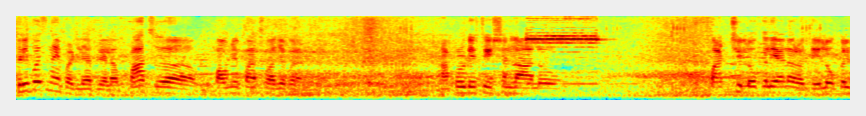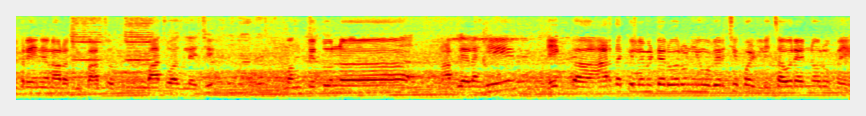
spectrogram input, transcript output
ट्रिपच नाही पडली आपल्याला. पाच पावणे पाच वाजेपर्यंत. आकुर्डी स्टेशनला आलो. पाचची लोकल येणार होती. लोकल ट्रेन येणार होती पाच पाच वाजल्याची. मग तिथून आपल्याला ही एक अर्धा किलोमीटरवरून ही उबेरची पडली चौऱ्याण्णव रुपये.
